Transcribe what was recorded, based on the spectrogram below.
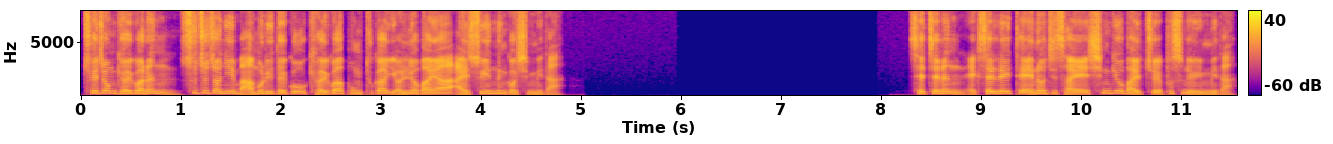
최종 결과는 수주전이 마무리되고 결과 봉투가 열려봐야 알 수 있는 것입니다. 셋째는 엑셀레이트 에너지사의 신규 발주 F스류입니다.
